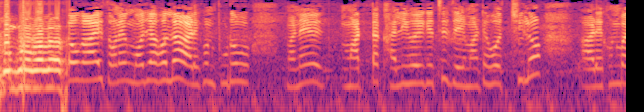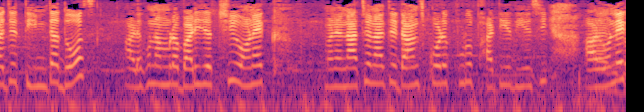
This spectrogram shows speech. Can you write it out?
এরকম কোনো তো গাইস অনেক মজা হলো। আর এখন পুরো মানে মাঠটা খালি হয়ে গেছে যেই মাঠে হচ্ছিল। আর এখন বাজে তিনটা দশ। আর এখন আমরা বাড়ি যাচ্ছি অনেক মানে নাচে নাচে ডান্স করে পুরো ফাটিয়ে দিয়েছি। আর অনেক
